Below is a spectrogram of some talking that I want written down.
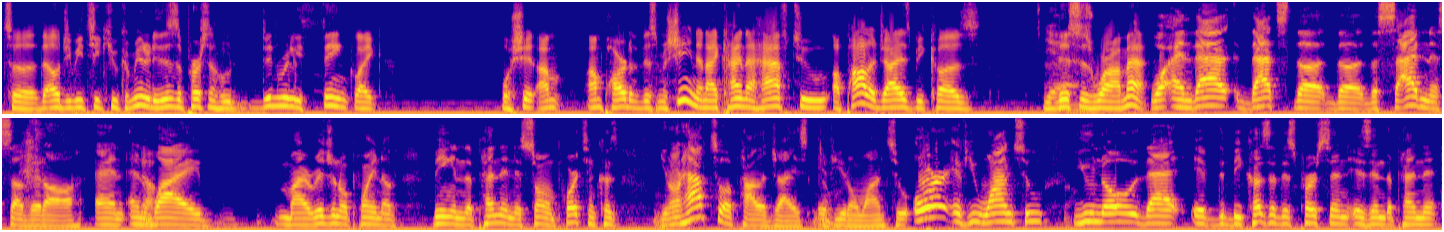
to the LGBTQ community, this is a person who didn't really think like, well, shit, I'm I'm part of this machine, and I kind of have to apologize because this is where I'm at. Well, and that that's the the the sadness of it all, and and Yeah. why my original point of being independent is so important because you don't have to apologize if you don't want to, or if you want to, you know that if the, because of this person is independent,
